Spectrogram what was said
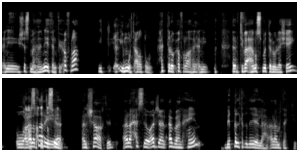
يعني شو اسمه Nathan في حفرة يت... يموت على طول. حتى لو حفرة يعني ارتفاعها نص متر ولا شيء وعلى طاري Uncharted أنا أحس لو أرجع ألعبها الحين بيقل تقديري لها أنا متأكد.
